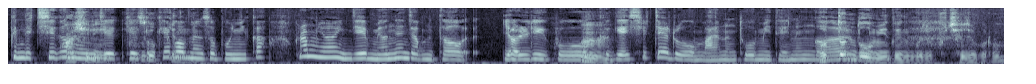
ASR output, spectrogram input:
근데 지금 이제 계속 힘겹겠네. 해보면서 보니까 그럼요 이제 몇 년 전부터 열리고 음. 그게 실제로 많은 도움이 되는 걸 어떤 도움이 되는 거죠, 구체적으로?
